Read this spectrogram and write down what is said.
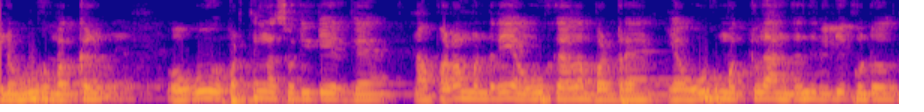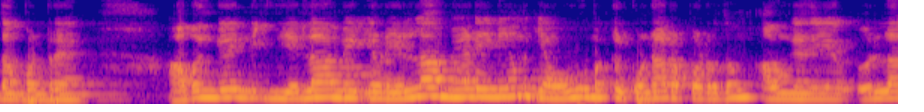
என் ஊர் மக்கள் ஒவ்வொரு படத்தையும் நான் சொல்லிகிட்டே இருக்கேன். நான் படம் பண்ணுறதே என் ஊருக்காக தான் பண்ணுறேன் என் ஊர் மக்களை அங்கேருந்து வெளியே கொண்டு வந்து தான் பண்ணுறேன் அவங்க இன்னைக்கு எல்லாமே என்னோடய என்னோட எல்லா மேடையிலையும் என் ஊர் மக்கள் கொண்டாடப்படுறதும் அவங்க எல்லா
